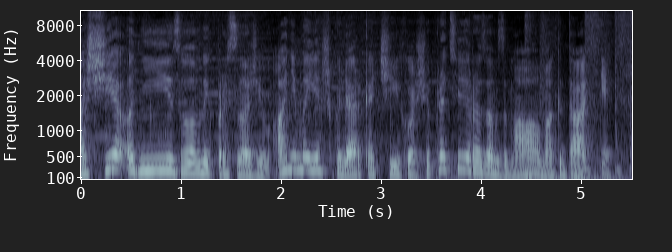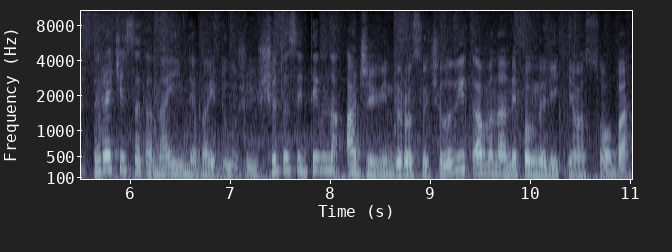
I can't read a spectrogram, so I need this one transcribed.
А ще однією з головних персонажів аніме є школярка Чіхо, що працює разом з Мао Макдакі. До речі, сатана їй не байдужий, що досить дивно, адже він дорослий чоловік, а вона неповнолітня особа.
